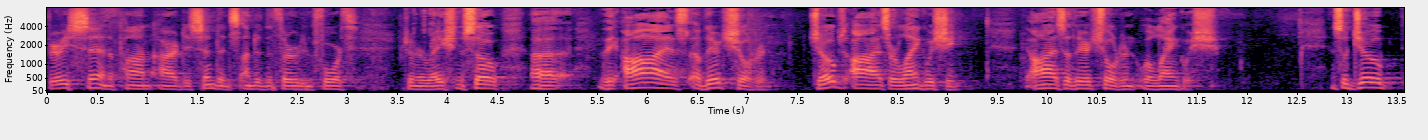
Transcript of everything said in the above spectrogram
very sin upon our descendants under the third and fourth generation. So, uh, the eyes of their children, Job's eyes are languishing. The eyes of their children will languish. And so Job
